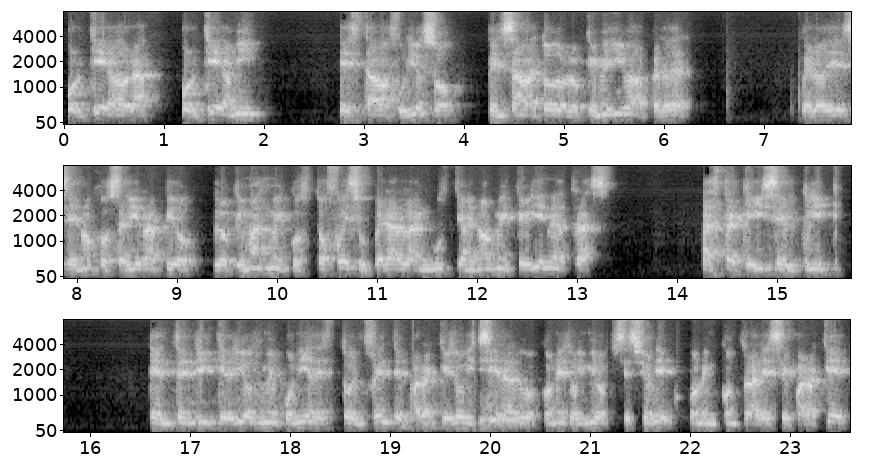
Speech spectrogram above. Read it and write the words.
por qué ahora, por qué a mí. Estaba furioso, pensaba todo lo que me iba a perder. Pero ese enojo salí rápido. Lo que más me costó fue superar la angustia enorme que viene atrás, hasta que hice el clic entendí que Dios me ponía esto enfrente para que yo hiciera algo con ello y me obsesioné con encontrar ese para qué.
